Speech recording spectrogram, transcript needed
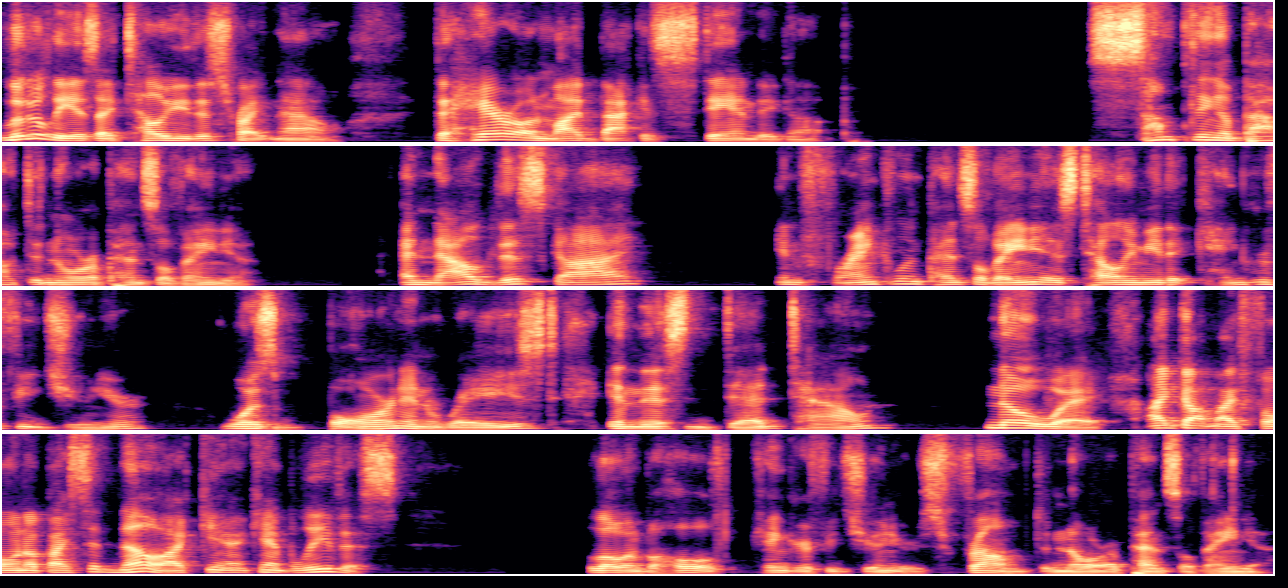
Literally, as I tell you this right now, the hair on my back is standing up. Something about Donora, Pennsylvania. And now this guy in Franklin, Pennsylvania is telling me that Ken Griffey Jr was born and raised in this dead town? No way. I got my phone up. I said, no, I can't, I can't believe this. Lo and behold, Ken Griffey Jr. is from Donora, Pennsylvania.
